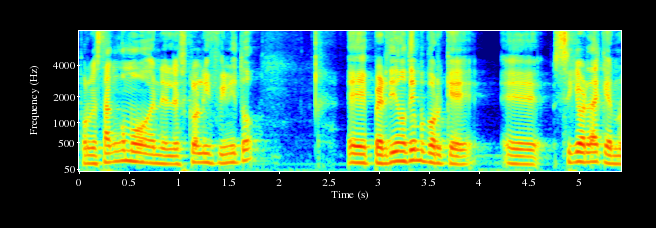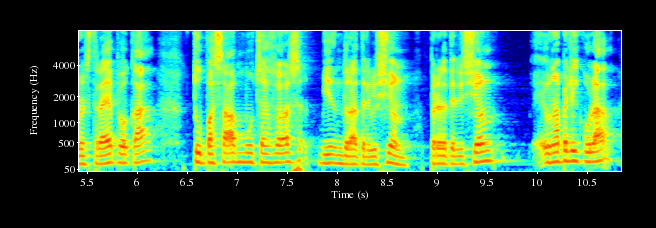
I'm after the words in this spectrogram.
Porque están como en el scroll infinito, eh, perdiendo tiempo porque eh, sí que es verdad que en nuestra época tú pasabas muchas horas viendo la televisión, pero la televisión, eh, una película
